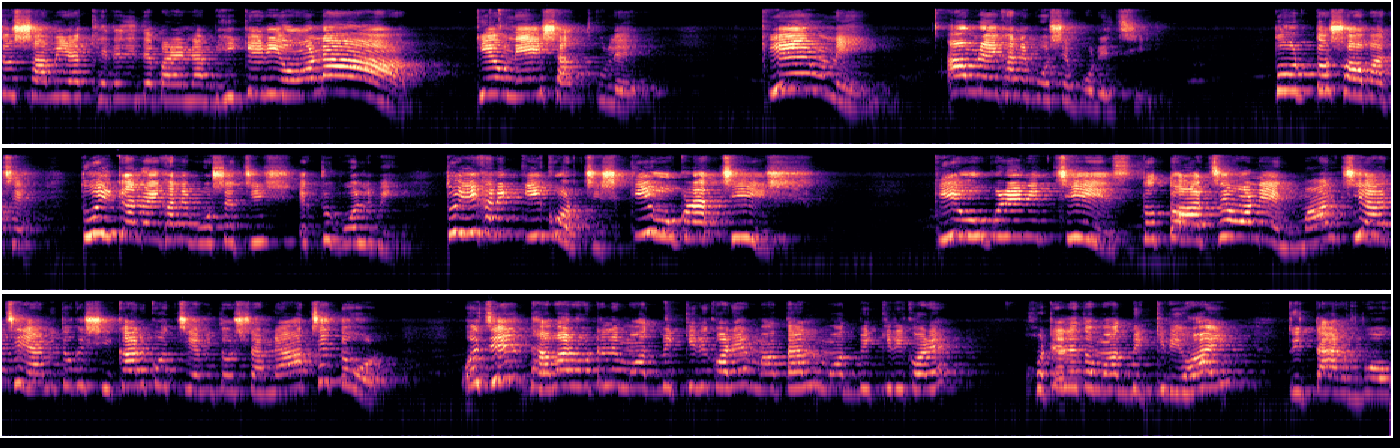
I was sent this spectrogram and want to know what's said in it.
তো স্বামীরা খেতে দিতে পারে না ভিকেরি অনাথ। কেউ নেই সাতকুলে কেউ নেই। আমরা এখানে বসে পড়েছি। তোর তো সব আছে। তুই কেন এখানে বসেছিস? একটু বলবি। তুই এখানে কি করছিস? কি উগড়াচ্ছিস কি উগড়ে নিচ্ছিস? তোর তো আছে অনেক। মানছি আছে। আমি তোকে স্বীকার করছি আমি তোর সামনে। আছে তোর। ওই যে ধাবার হোটেলে মদ বিক্রি করে, মাতাল মদ বিক্রি করে। হোটেলে তো মদ বিক্রি হয়। তুই তার বউ।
